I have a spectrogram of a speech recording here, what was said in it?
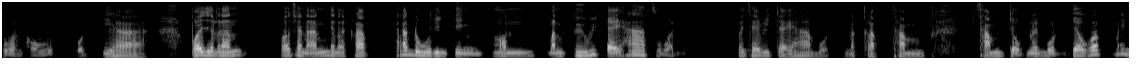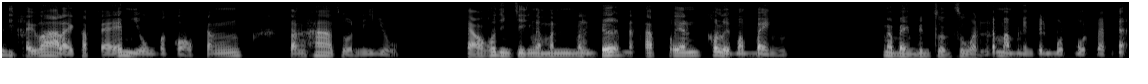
ส่วนของบทที่ 5 เพราะฉะนั้น เพราะฉะนั้นเนี่ยนะครับ ถ้าดูจริง ๆ มัน มันคือวิจัย 5 ส่วน ไม่ใช่วิจัย 5 บทนะครับทำทำจบในบทเดียวก็ไม่มีใครว่าอะไรครับ แต่มีองค์ประกอบทั้ง ทั้ง 5 ส่วนนี้อยู่ แต่เอาเข้าจริงๆนะมันมันเยอะนะครับ เพราะฉะนั้นก็เลยมาแบ่ง มาแบ่งเป็นส่วนๆ แล้วมาแบ่งเป็นบทๆแบบเนี้ย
